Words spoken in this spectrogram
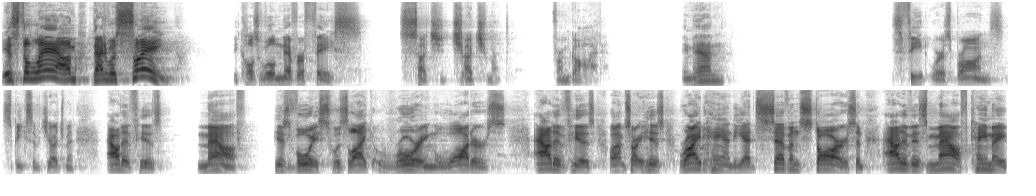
is the Lamb that was slain, because we'll never face such judgment from God. Amen. His feet were as bronze, speaks of judgment. Out of his mouth, his voice was like roaring waters. Out of his, oh, I'm sorry, his right hand, he had seven stars, and out of his mouth came a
